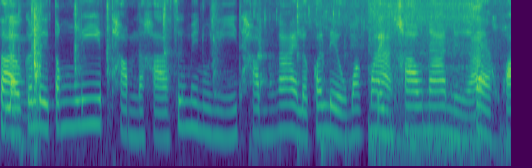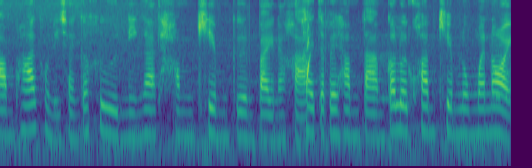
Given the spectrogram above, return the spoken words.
สั่นเราก็เลยต้องรีบทำนะคะ ซึ่งเมนูนี้ทำง่ายแล้วก็เร็วมากๆเป็นข้าวหน้าเนื้อ แต่ความพลาดของดิฉันก็คือนิ้งอะทำเค็มเกินไปนะคะ ใครจะไปทำตามก็ลดความเค็มลงมาหน่อย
